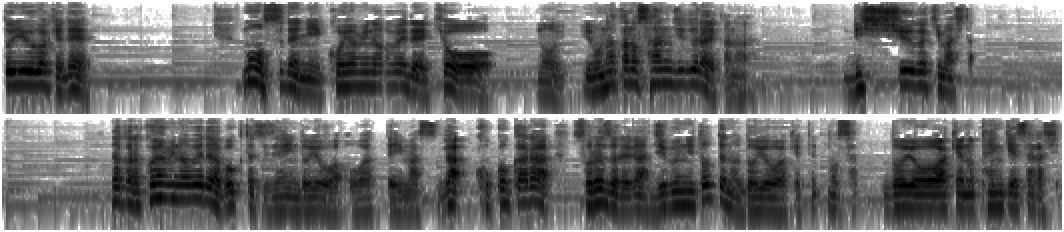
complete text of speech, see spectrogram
というわけで、もうすでに暦の上で今日の夜中の3時ぐらいかな、立秋が来ました。だから暦の上では僕たち全員土曜は終わっていますが、ここからそれぞれが自分にとっての土曜明けのさ、土曜明けの典型探し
